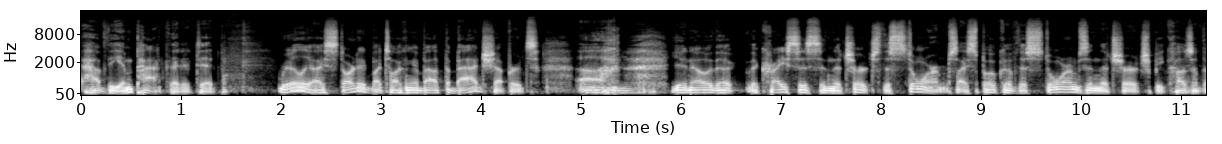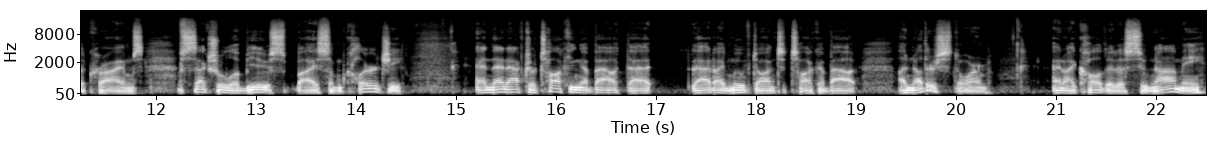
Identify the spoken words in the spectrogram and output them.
have the impact that it did. Really, I started by talking about the bad shepherds. Uh, mm. You know, the the crisis in the church, the storms. I spoke of the storms in the church because of the crimes, sexual abuse by some clergy. And then after talking about that that, I moved on to talk about another storm, and I called it a tsunami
